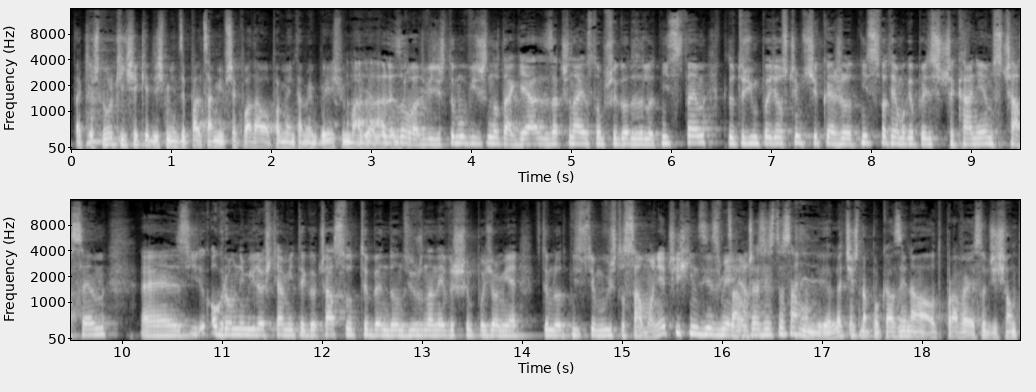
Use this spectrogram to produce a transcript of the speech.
Takie sznurki się kiedyś między palcami przekładało, pamiętam jak byliśmy mali. Ale zobacz, widzisz, ty mówisz, no tak, ja zaczynając tą przygodę z lotnictwem, gdy ktoś mi powiedział, z czym się kojarzy lotnictwo, to ja mogę powiedzieć z czekaniem, z czasem, e, z ogromnymi ilościami tego czasu, ty będąc już na najwyższym poziomie w tym lotnictwie mówisz to samo, nie? Czyli się nic nie zmienia. Cały czas jest to samo. Lecisz na pokazy, na odprawę jest o 10,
